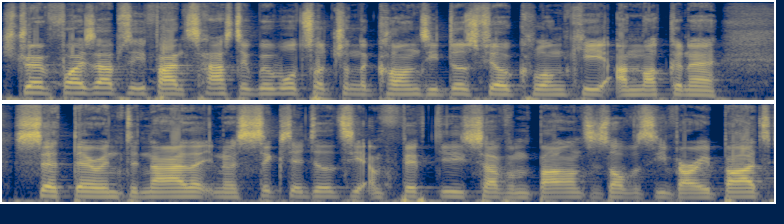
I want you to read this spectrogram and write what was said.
strength wise, absolutely fantastic. We will touch on the cons. He does feel clunky. I'm not gonna sit there and deny that. You know, 60 agility and 57 balance is obviously very bad.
